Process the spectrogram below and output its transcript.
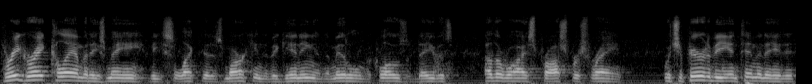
Three great calamities may be selected as marking the beginning and the middle and the close of David's otherwise prosperous reign, which appear to be intimidated,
